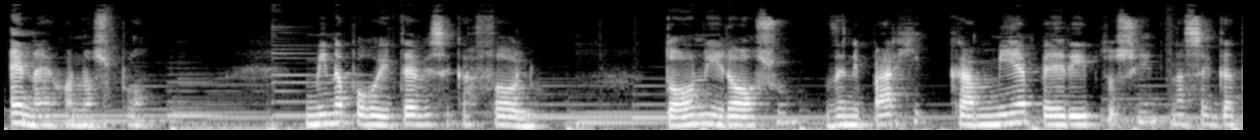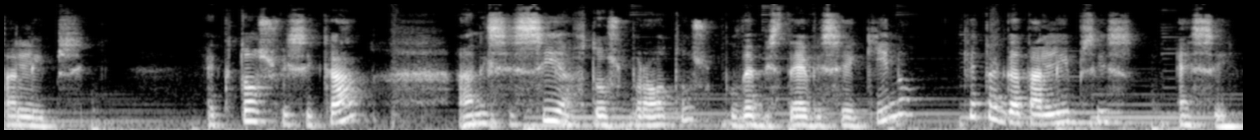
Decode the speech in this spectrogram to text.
Ένα έχω να σου πω. Μην απογοητεύεσαι καθόλου το όνειρό σου δεν υπάρχει καμία περίπτωση να σε εγκαταλείψει. Εκτός φυσικά αν είσαι εσύ αυτός πρώτος που δεν πιστεύεις σε εκείνο και το εγκαταλείψεις εσύ.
